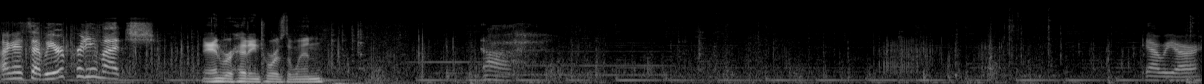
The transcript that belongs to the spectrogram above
Like I said, we were pretty much. And we're heading towards the wind. ah. yeah, we are.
